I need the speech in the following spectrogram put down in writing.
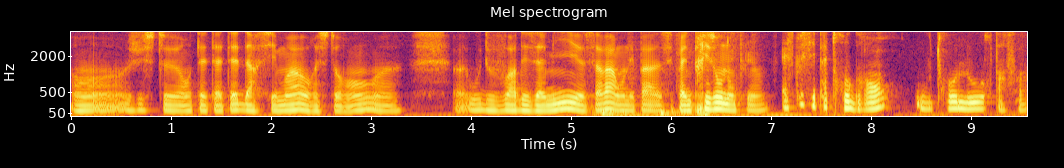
en, juste en tête à tête d'Arcy et moi au restaurant euh, euh, ou de voir des amis, ça va, on n'est pas, c'est pas une prison non plus. Hein. Est-ce que c'est pas trop grand ou trop lourd parfois?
